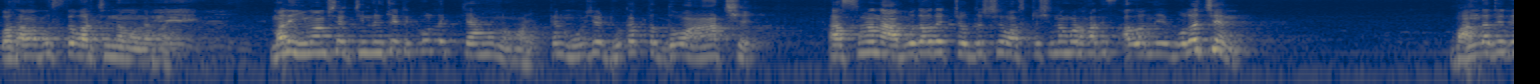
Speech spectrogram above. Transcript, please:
কথা আমার বুঝতে পারছেন না মনে হয়? মানে ইমাম সাহেব চিন্তা করছে এটা করলে কেমন হয়? কারণ মসজিদে ঢোকার তো দোয়া আছে। আর শোনান আবু দাউদের চোদ্দশো অষ্টাশি নম্বর হাদিস আল্লাহ নবী বলেছেন, বান্দা যদি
